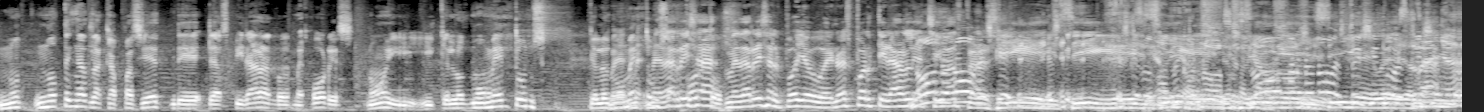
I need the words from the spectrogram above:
no, no tengas la capacidad de, de aspirar a los mejores, ¿no? Y, y que los momentums, que los Me, me- momentums me da risa, cortos. me da risa el pollo, güey. No es por tirarle No, a Chivas, no, no, pero es que- sí, es que- sí. es que los sí, momentos- sí, no, no, no, estoy siendo- güey, estoy o sea, siendo-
